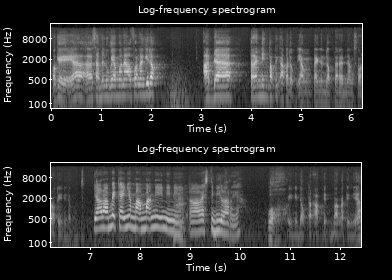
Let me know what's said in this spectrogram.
Oke ya, eh, sambil nunggu yang mau nelpon lagi dok. Ada trending topik apa dok yang pengen dokter Rendang soroti ini dok? yang rame kayaknya emak-emak nih ini nih Hmm. eh, Lesti Bilar ya Wah ini dokter update banget ini ya.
